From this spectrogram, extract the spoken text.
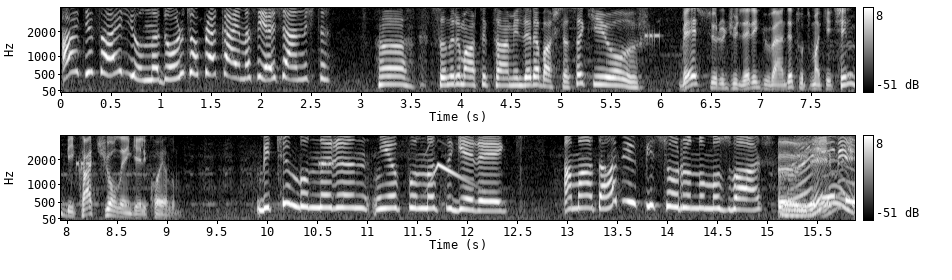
Ayrıca sahil yoluna doğru toprak kayması yaşanmıştı. Ha, sanırım artık tamirlere başlasak iyi olur. Ve sürücüleri güvende tutmak için birkaç yol engeli koyalım. Bütün bunların yapılması gerek. Ama daha büyük bir sorunumuz var. Öyle mi?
